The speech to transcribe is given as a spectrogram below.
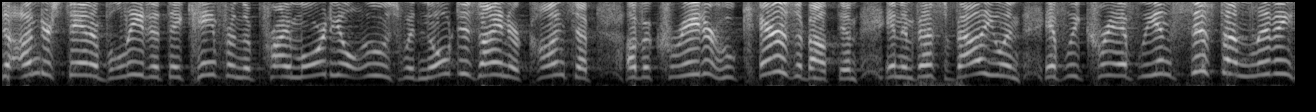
to understand and believe that they came from the primordial ooze with no design or concept of a creator who cares about them and invests value in if we create if we insist on living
